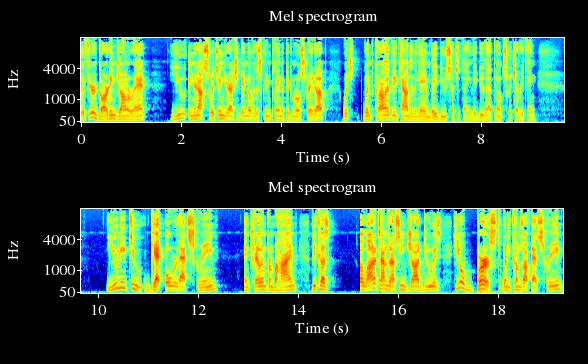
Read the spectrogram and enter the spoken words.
if you're guarding Ja Morant, you and you're not switching, you're actually getting over the screen, playing the pick and roll straight up. which when Karl-Anthony Towns in the game, they do such a thing. They do that. They don't switch everything. You need to get over that screen and trail him from behind because a lot of times what I've seen Ja do is he'll burst when he comes off that screen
